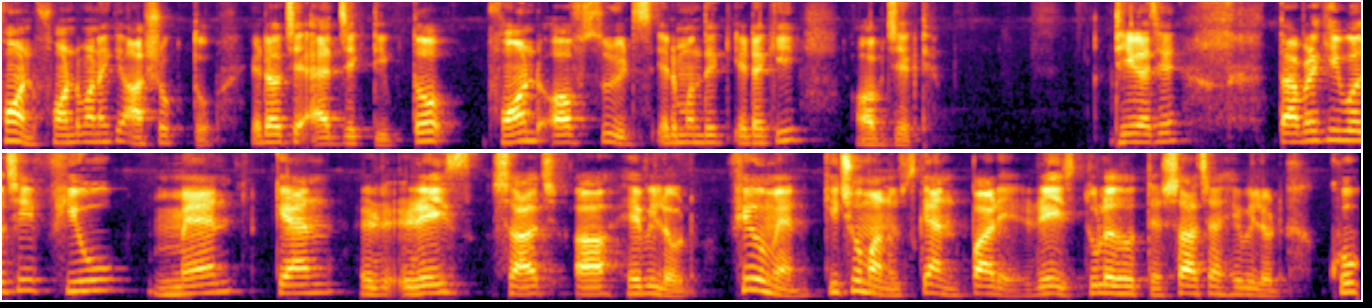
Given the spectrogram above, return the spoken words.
ফন্ড ফন্ড মানে কি? আসক্ত। এটা হচ্ছে অ্যাডজেক্টিভ তো ফন্ড অফ সুইটস এর মধ্যে এটা কি? অবজেক্ট ঠিক আছে? তারপরে কি বলছি? Few man can raise such a heavy load few man কিছু মানুষ ক্যান পারে রেইজ তুলে ধরতে সাচ আ হেভি লোড খুব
